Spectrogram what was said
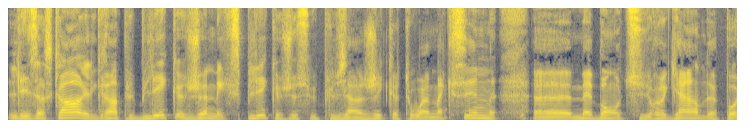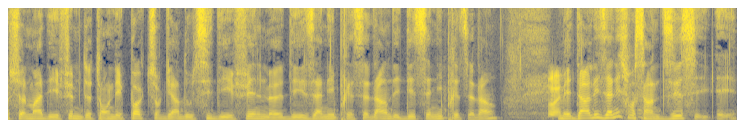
les Oscars et le grand public. Je m'explique, je suis plus âgé que toi, Maxime. Euh, mais bon, tu regardes pas seulement des films de ton époque, tu regardes aussi des films des années précédentes, des décennies précédentes. Mais dans les années 70, il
